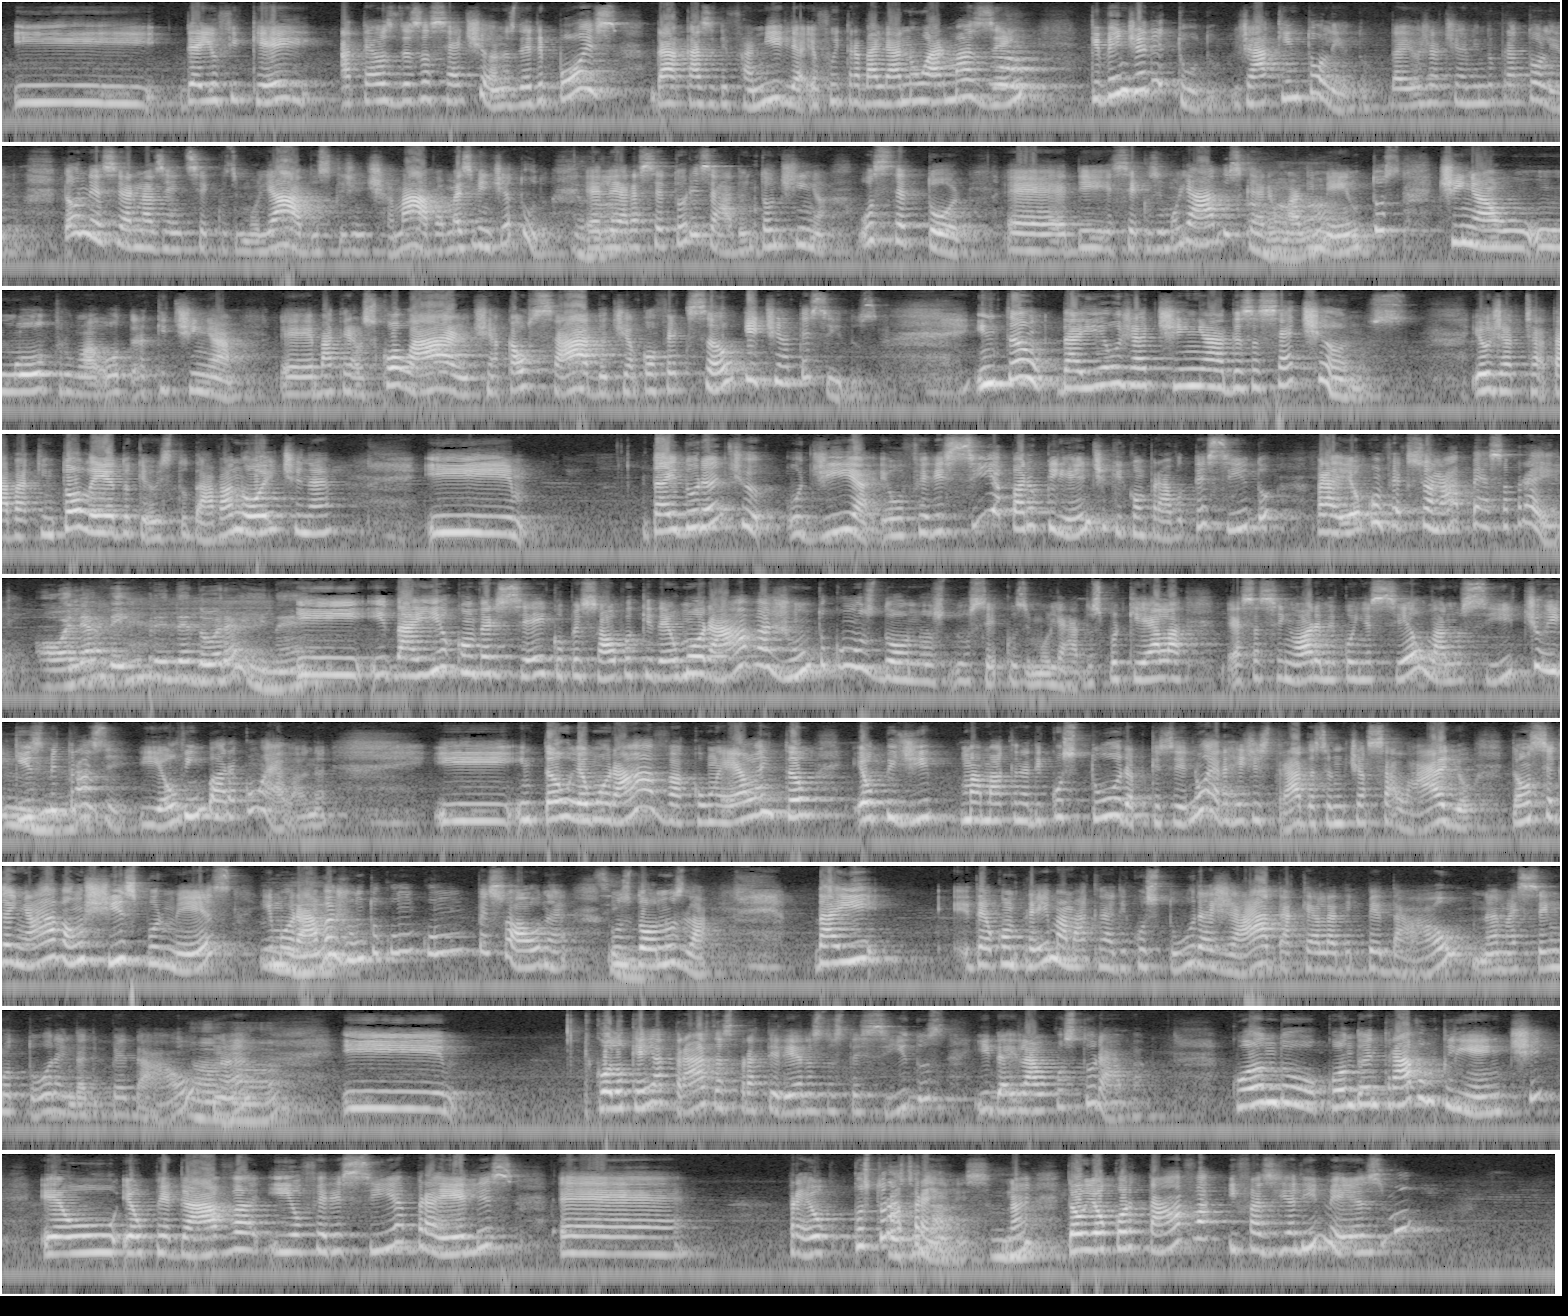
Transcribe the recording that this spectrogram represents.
E daí eu fiquei até os 17 anos. Daí depois da casa de família, eu fui trabalhar no armazém que vendia de tudo, já aqui em Toledo. Daí eu já tinha vindo para Toledo. Então, nesse armazém de secos e molhados, que a gente chamava, mas vendia tudo. Ele era setorizado. Então, tinha o setor eh, de secos e molhados, que eram Aham. alimentos. Tinha um, um outro, uma outra que tinha eh, material escolar, tinha calçada, tinha confecção e tinha tecidos. Então, daí eu já tinha 17 anos. Eu já estava aqui em Toledo, que eu estudava à noite, né? E daí durante o- dia eu oferecia para o cliente que comprava o tecido para eu confeccionar a peça para ele. Olha, bem empreendedora aí, né? E, e daí eu conversei com o pessoal, porque daí eu morava junto com os donos dos secos e molhados, porque ela, essa senhora me conheceu lá no sítio e quis me trazer. E eu vim embora com ela, né? E então eu morava com ela, então eu pedi uma máquina de costura, porque você não era registrada, você não tinha salário, então você ganhava um X por mês e morava junto com, com o pessoal, né? Sim. Os donos lá. Daí daí eu comprei uma máquina de costura já, daquela de pedal, né? Mas sem motor ainda de pedal, né? Aham. E coloquei atrás das prateleiras dos tecidos e daí lá eu costurava. Quando, quando entrava um cliente, eu, eu pegava e oferecia para eles é, para eu costurar para eles, Uhum. né? Então eu cortava e fazia ali mesmo.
